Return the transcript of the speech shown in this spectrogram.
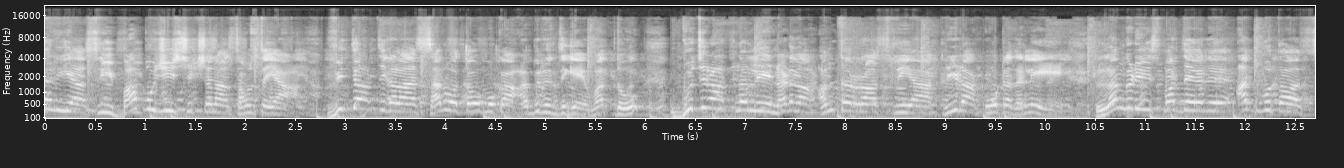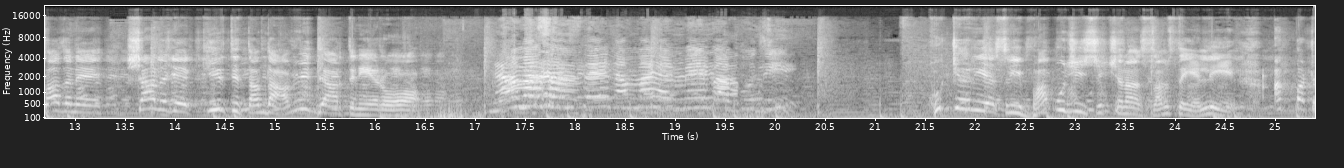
ಶ್ರೀ ಬಾಪೂಜಿ ಶಿಕ್ಷಣ ಸಂಸ್ಥೆಯ ವಿದ್ಯಾರ್ಥಿಗಳ ಸರ್ವತೋಮುಖ ಅಭಿವೃದ್ಧಿಗೆ ಒತ್ತು ಗುಜರಾತ್ನಲ್ಲಿ ನಡೆದ ಅಂತಾರಾಷ್ಟ್ರೀಯ ಕ್ರೀಡಾಕೂಟದಲ್ಲಿ ಲಂಗಡಿ ಸ್ಪರ್ಧೆಯಲ್ಲಿ ಅದ್ಭುತ ಸಾಧನೆ ಶಾಲೆಗೆ ಕೀರ್ತಿ ತಂದ ವಿದ್ಯಾರ್ಥಿನಿಯರು. ನಮ್ಮ ಸಂಸ್ಥೆ, ನಮ್ಮ ಹೆಮ್ಮೆ ಬಾಪೂಜಿ. ಹುಕ್ಕೇರಿಯ ಶ್ರೀ ಬಾಪೂಜಿ ಶಿಕ್ಷಣ ಸಂಸ್ಥೆಯಲ್ಲಿ ಅಪ್ಪಟ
